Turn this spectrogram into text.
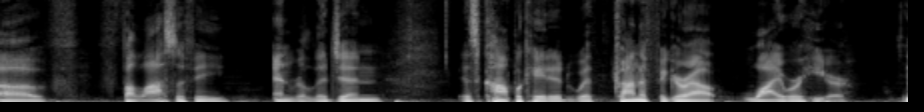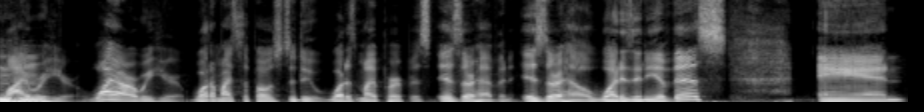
of philosophy and religion is complicated with trying to figure out why we're here. Why Mhm. we're here. Why are we here? What am I supposed to do? What is my purpose? Is there heaven? Is there hell? What is any of this? And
